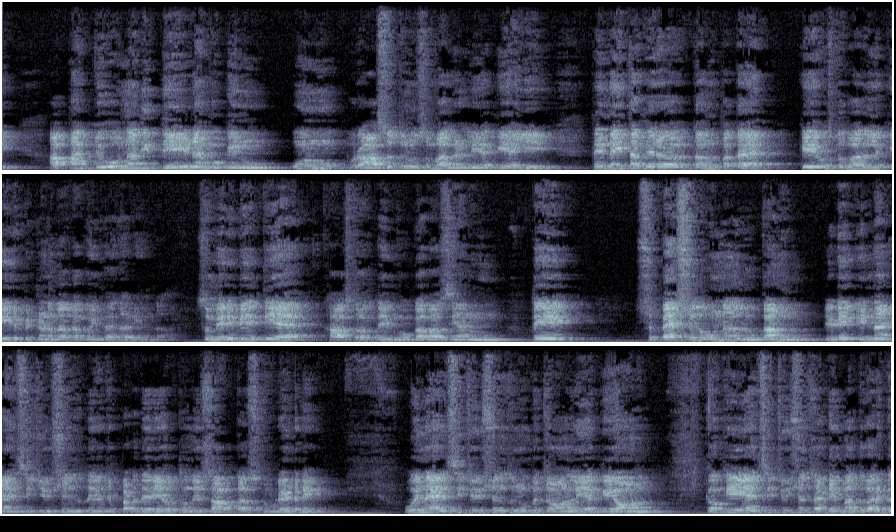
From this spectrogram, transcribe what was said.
ਆਪਾਂ ਜੋ ਉਹਨਾਂ ਦੀ ਦੇਣ ਹੈ ਮੋਗੇ ਨੂੰ, ਉਹਨੂੰ ਵਿਰਾਸਤ ਨੂੰ ਸੰਭਾਲਣ ਲਈ ਅੱਗੇ ਆਈਏ। ਤੇ ਨਹੀਂ ਤਾਂ ਫਿਰ ਤੁਹਾਨੂੰ ਪਤਾ ਹੈ ਕਿ ਉਸ ਤੋਂ ਬਾਅਦ ਲਕੀਰ ਪਿੱਟਣ ਦਾ ਤਾਂ ਕੋਈ ਫਾਇਦਾ ਨਹੀਂ ਹੁੰਦਾ। ਸੋ ਮੇਰੀ ਬੇਨਤੀ ਹੈ, ਖਾਸ ਤੌਰ ਤੇ ਮੋਗਾ ਵਾਸੀਆਂ ਨੂੰ ਤੇ ਸਪੈਸ਼ਲ ਉਹਨਾਂ ਲੋਕਾਂ ਨੂੰ ਜਿਹੜੇ ਇਹਨਾਂ ਇੰਸਟੀਟਿਊਸ਼ਨਸ ਦੇ ਵਿੱਚ ਪੜ੍ਹਦੇ ਰਹੇ, ਉੱਥੋਂ ਦੇ ਸਾਬਕਾ ਸਟੂਡੈਂਟ ਨੇ, ਉਹ ਇਹਨਾਂ ਇੰਸਟੀਟਿਊਸ਼ਨਸ ਨੂੰ ਬਚਾਉਣ ਲਈ ਅੱਗੇ ਆਉਣ। ਕਿਉਂਕਿ ਇਹ ਇੰਸਟੀਟਿਊਸ਼ਨ ਸਾਡੇ ਮੱਧ ਵਰਗ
